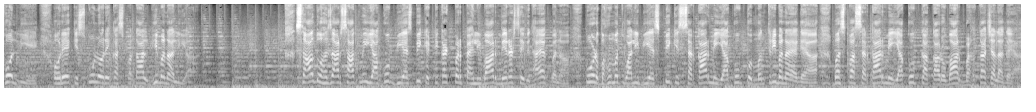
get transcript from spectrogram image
खोल लिए और एक स्कूल और एक अस्पताल भी बना लिया। साल 2007 में याकूब बीएसपी के टिकट पर पहली बार मेरठ से विधायक बना। पूर्ण बहुमत वाली बीएसपी की सरकार में याकूब को मंत्री बनाया गया। बसपा सरकार में याकूब का कारोबार बढ़ता चला गया।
